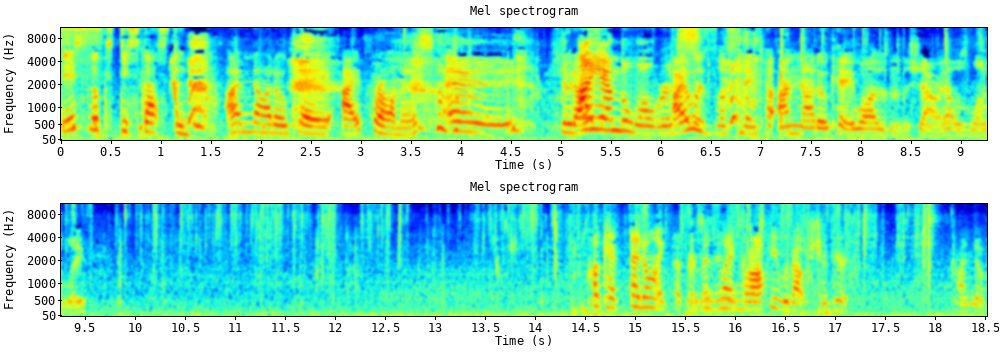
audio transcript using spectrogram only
This looks disgusting. I'm not okay. I promise. Hey. Dude, I am the walrus. I was listening to I'm Not Okay while I was in the shower. That was lovely. okay. I don't like peppermint. This peppermint is like anymore. coffee without sugar. Kind of.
